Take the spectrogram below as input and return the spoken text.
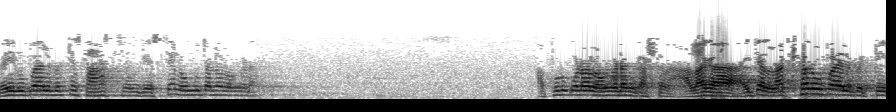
వెయ్యి రూపాయలు పెట్టి సహస్రం చేస్తే లొంగుతాడా లొంగడా. అప్పుడు కూడా లొంగడం కష్టం. అలాగా అయితే లక్ష రూపాయలు పెట్టి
